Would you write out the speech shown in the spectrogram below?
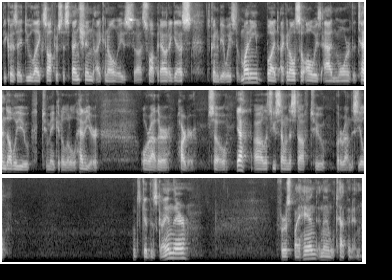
because I do like softer suspension. I can always uh, swap it out, I guess. It's going to be a waste of money, but I can also always add more of the 10W to make it a little heavier, or rather harder. So yeah, uh, let's use some of this stuff to put around the seal. Let's get this guy in there. First by hand, and then we'll tap it in.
